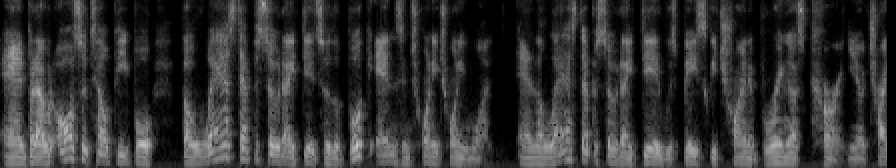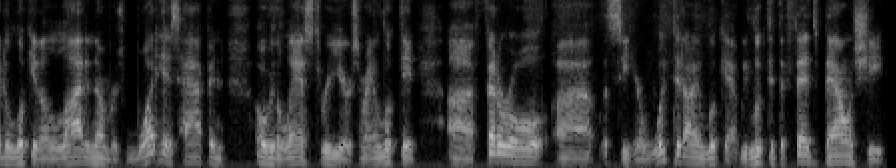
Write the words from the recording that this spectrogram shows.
And but I would also tell people the last episode I did, so the book ends in 2021. And the last episode I did was basically trying to bring us current, you know, try to look at a lot of numbers. What has happened over the last three years? I mean, I looked at uh, federal, uh, let's see here. What did I look at? We looked at the Fed's balance sheet.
